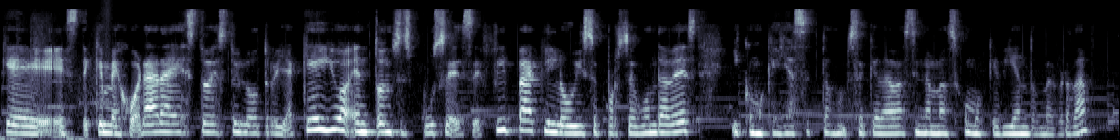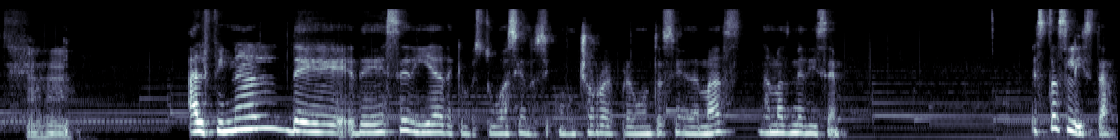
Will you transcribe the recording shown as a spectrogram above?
que, este, que mejorara esto, esto y lo otro y aquello, entonces puse ese feedback y lo hice por segunda vez y como que ya se, se quedaba así nada más como que viéndome, ¿verdad? Al final de, ese día, de que me estuvo haciendo así como un chorro de preguntas y demás, nada más me dice, ¿estás lista?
